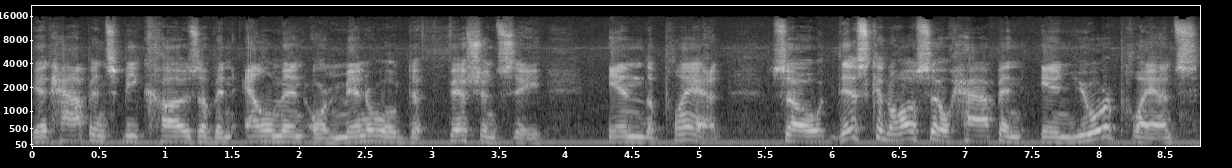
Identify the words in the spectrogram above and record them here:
it happens because of an element or mineral deficiency in the plant. So this can also happen in your plants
